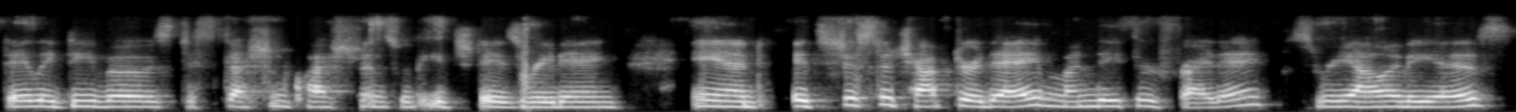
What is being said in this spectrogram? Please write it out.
daily devos, discussion questions with each day's reading. And it's just a chapter a day, Monday through Friday. Reality is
